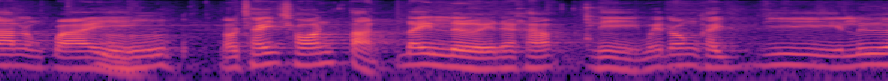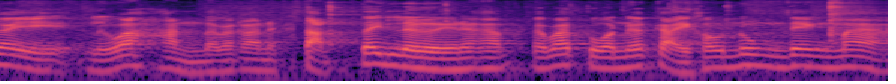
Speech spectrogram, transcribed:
ราดลงไป อือหือ เราใช้ช้อนตัดได้เลยนะครับ นี่ไม่ต้องขยี้เลื่อย หรือว่าหั่นแต่ประการใดตัดได้เลยนะครับแปลว่าตัวเนื้อไก่เขานุ่มเด้งมาก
